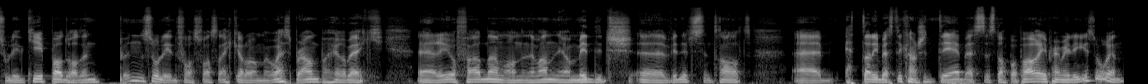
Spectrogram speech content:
solid keeper. Du hadde en bunnsolid forsvarsrekke da, med West Brown på høyre bekk, eh, Rio Ferdinand og Nevanja Midic, eh, Vidic sentralt. Eh, et av de beste, kanskje det beste stopperparet i Premier League-historien.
